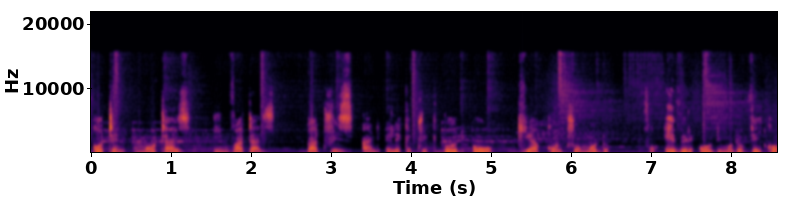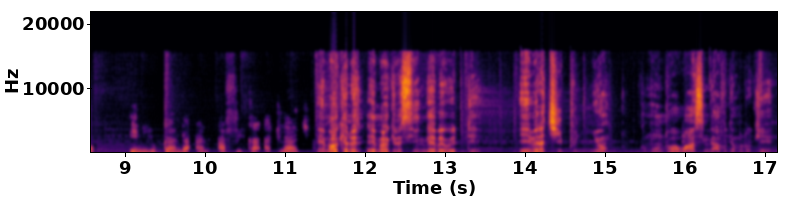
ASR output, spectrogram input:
gotten motors, inverters, batteries, and electric board or gear control model for every old model vehicle in Uganda and Africa at large. emmotoka eno singa eba ewedde ebeera chipu nnyo ku muntu wa wansi ng'avuga emmotoka eno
